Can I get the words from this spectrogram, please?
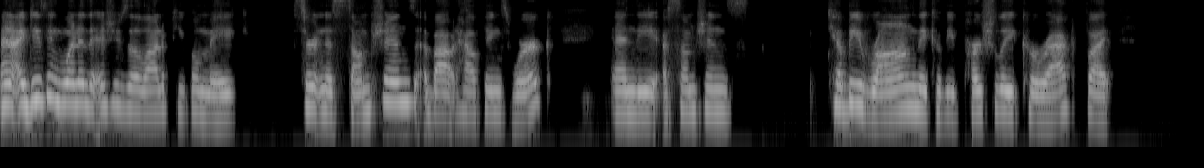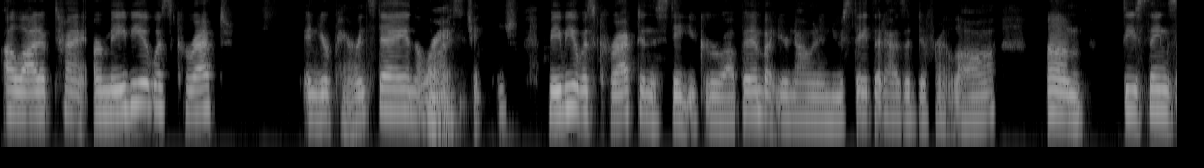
And I do think one of the issues that a lot of people make certain assumptions about how things work, and the assumptions could be wrong, they could be partially correct, but a lot of time, or maybe it was correct in your parents' day and the law Right. has changed. Maybe it was correct in the state you grew up in, but you're now in a new state that has a different law. Um, these things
